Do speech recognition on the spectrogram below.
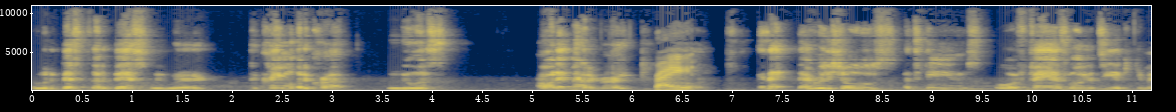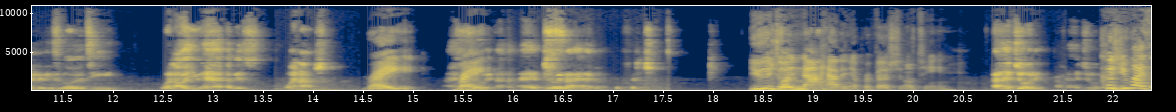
we were the best of the best. We were the cream of the crop. We was all that mattered, right? Right. Um, and that, that really shows a team's or a fans' loyalty, a community's loyalty, when all you have is one option. Right. I Right. Enjoy not, I enjoy not having a profession. You enjoy not having a professional team. I enjoyed it. I enjoyed it. Because you guys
